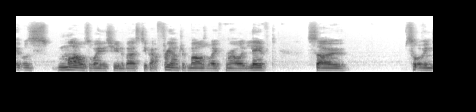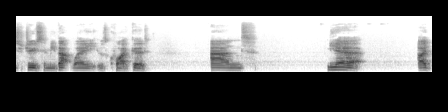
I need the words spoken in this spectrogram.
It was miles away. This university, about 300 miles away from where I lived, so sort of introducing me that way, it was quite good. And yeah, I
